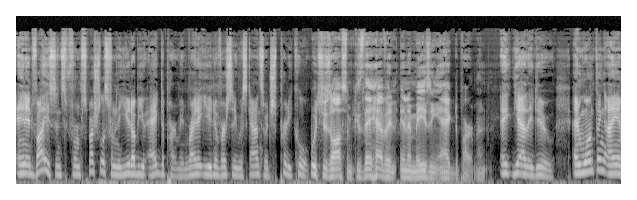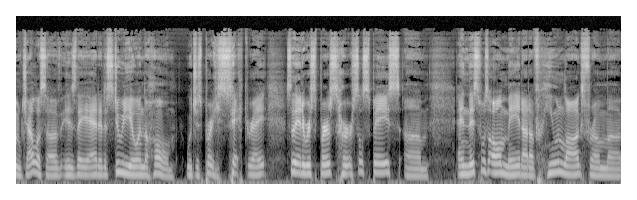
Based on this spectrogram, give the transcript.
and advice and from specialists from the UW Ag Department right at University of Wisconsin, which is pretty cool. Which is awesome because they have an, an amazing ag department. Eh, yeah, they do. And one thing I am jealous of is they added a studio in the home, which is pretty sick, right? So they had a dispersed rehearsal space. Um, and this was all made out of hewn logs from uh,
